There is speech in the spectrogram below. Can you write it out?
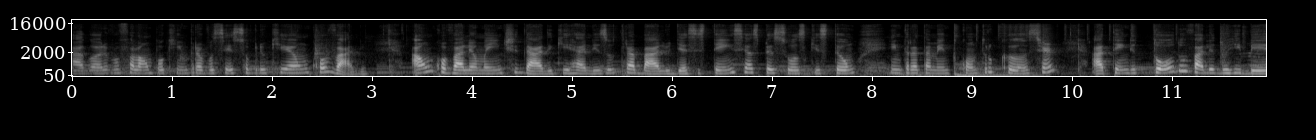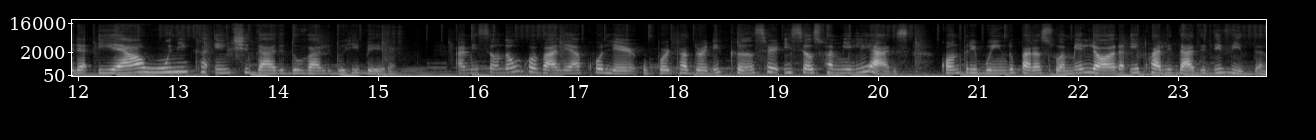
Agora eu vou falar um pouquinho para vocês sobre o que é um Covale. A Oncovale é uma entidade que realiza o trabalho de assistência às pessoas que estão em tratamento contra o câncer, atende todo o Vale do Ribeira e é a única entidade do Vale do Ribeira. A missão da Oncovale é acolher o portador de câncer e seus familiares, contribuindo para sua melhora e qualidade de vida.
